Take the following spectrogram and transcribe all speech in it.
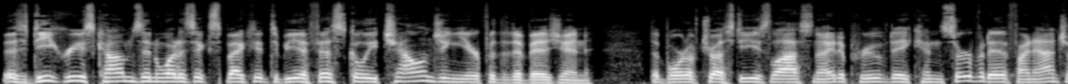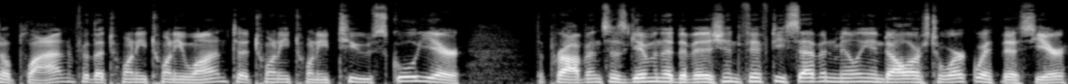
This decrease comes in what is expected to be a fiscally challenging year for the division. The Board of Trustees last night approved a conservative financial plan for the 2021 to 2022 school year. The province has given the division $57 million to work with this year,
